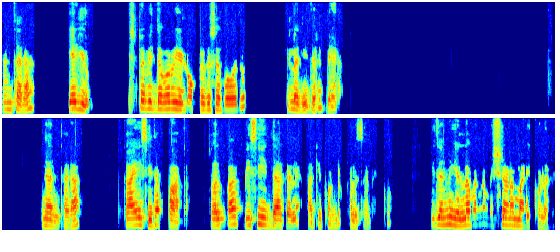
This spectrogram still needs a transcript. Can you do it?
ನಂತರ ಎಳ್ಳು. ಇಷ್ಟವಿದ್ದವರು ಎಳ್ಳು ಉಪಯೋಗಿಸಬಹುದು, ಇಲ್ಲದಿದ್ದರೆ ಬೇಡ. ನಂತರ ಕಾಯಿಸಿದ ಪಾಕ. ಸ್ವಲ್ಪ ಬಿಸಿ ಇದ್ದಾಗಲೇ ಹಾಕಿಕೊಂಡು ಕಲಸಬೇಕು. ಇದನ್ನು ಎಲ್ಲವನ್ನು ಮಿಶ್ರಣ ಮಾಡಿಕೊಳ್ಳಬೇಕು.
